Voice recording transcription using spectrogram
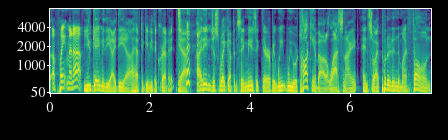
appointment up. you gave me the idea. I have to give you the credit. Yeah. I didn't just wake up and say music therapy. We we were talking about it last night, and so I put it into my phone.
